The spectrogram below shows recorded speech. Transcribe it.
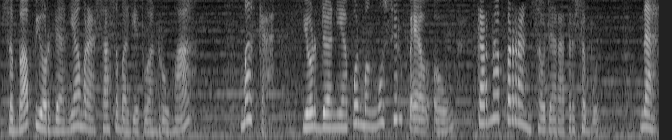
Sebab Yordania merasa sebagai tuan rumah, maka Yordania pun mengusir PLO karena perang saudara tersebut. Nah,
